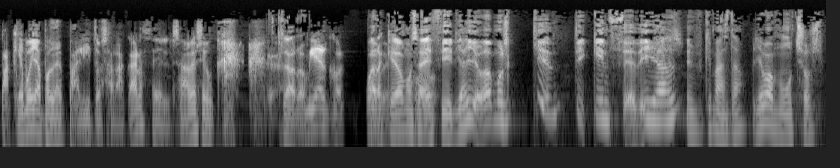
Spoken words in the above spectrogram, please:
¿para qué voy a poner palitos a la cárcel? ¿Sabes? Un Claro. miércoles. ¿Para qué vamos a decir? Ya llevamos 15 15 días. ¿Qué más da? Llevamos muchos.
